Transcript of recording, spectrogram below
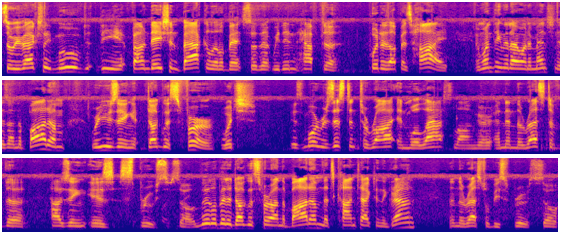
So we've actually moved the foundation back a little bit so that we didn't have to put it up as high. And one thing that I want to mention is on the bottom, we're using Douglas fir, which is more resistant to rot and will last longer. And then the rest of the housing is spruce. So a little bit of Douglas fir on the bottom that's contacting the ground, then the rest will be spruce. So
